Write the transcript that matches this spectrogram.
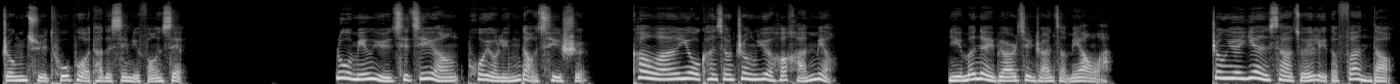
争取突破他的心理防线。陆明语气激昂，颇有领导气势。看完又看向郑月和韩淼：“你们那边进展怎么样了？”郑月咽下嘴里的饭道：“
